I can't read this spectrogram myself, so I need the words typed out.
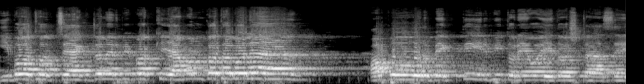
গিবত হচ্ছে একজনের বিপক্ষে এমন কথা বলা, অপর ব্যক্তির ভিতরে ওই দোষটা আছে,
